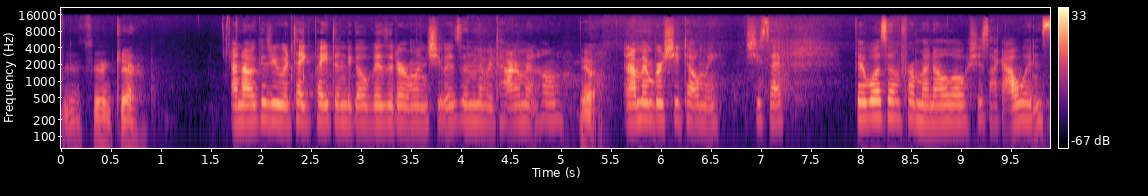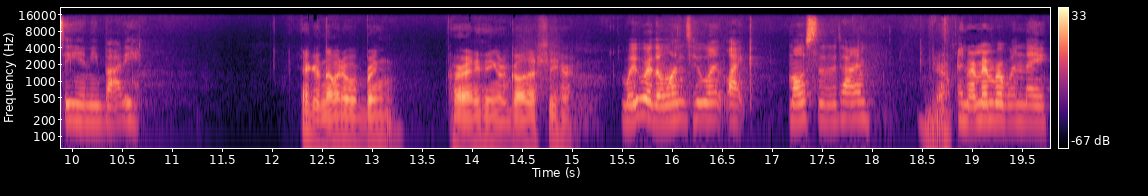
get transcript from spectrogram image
she didn't care. I know because you would take Peyton to go visit her when she was in the retirement home. Yeah. And I remember she told me, she said, if it wasn't for Manolo, she's like, I wouldn't see anybody. Yeah, because nobody would bring her anything or go there to see her. We were the ones who went like most of the time. Yeah. And remember when they,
